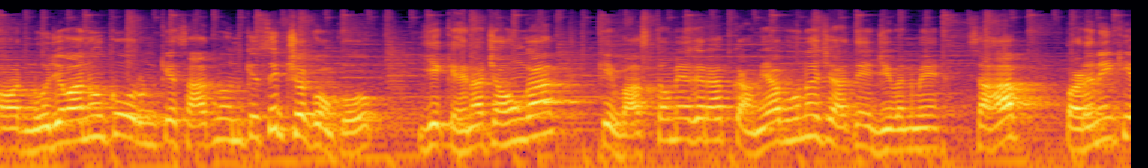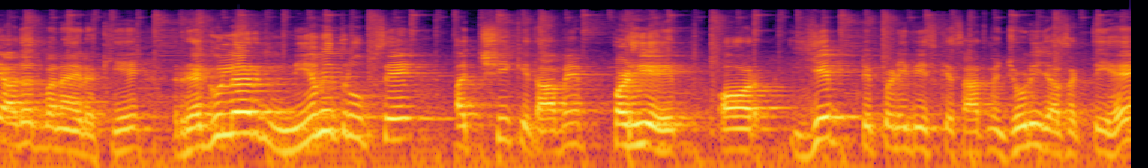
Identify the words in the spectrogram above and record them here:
और नौजवानों को और उनके साथ में उनके शिक्षकों को ये कहना चाहूँगा कि वास्तव में अगर आप कामयाब होना चाहते हैं जीवन में, साहब, पढ़ने की आदत बनाए रखिए, रेगुलर, नियमित रूप से अच्छी किताबें पढ़िए और ये टिप्पणी भी इसके साथ में जोड़ी जा सकती है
